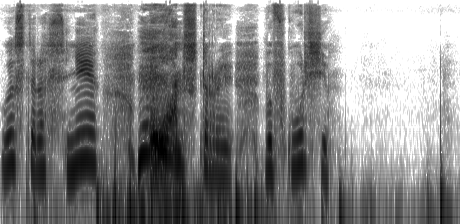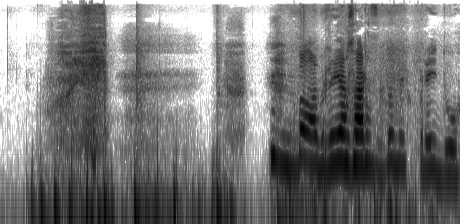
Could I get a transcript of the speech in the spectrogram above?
Ви страшні монстри! Ви в курсі? Добре, я зараз до них прийду.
